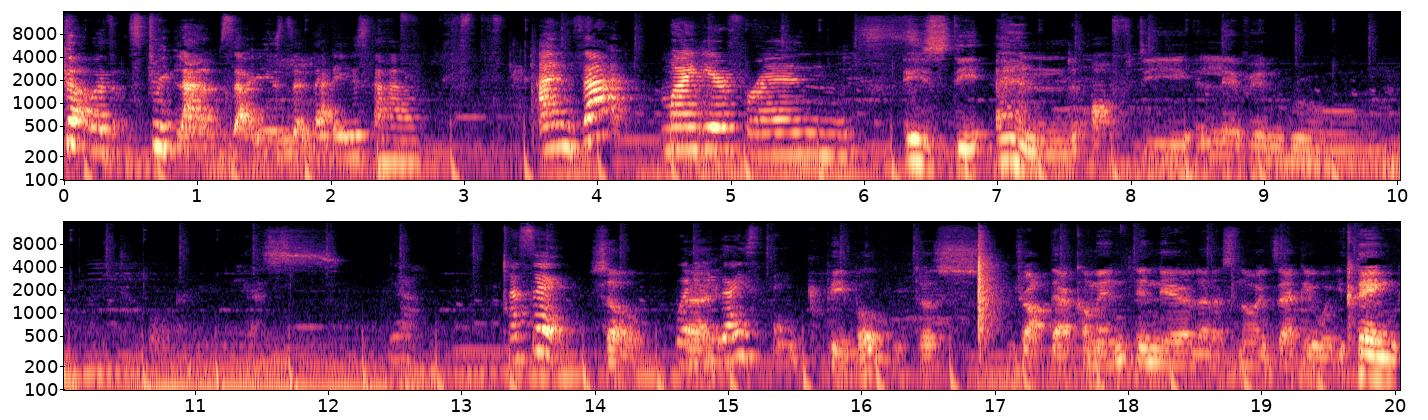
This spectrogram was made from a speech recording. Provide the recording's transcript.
That was street lamps that used to, that they used to have. And that, my dear friends, Is the end of the living room? Yes. yeah. That's it. So, What uh, do you guys think? people just drop their comment in there let us know exactly what you think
